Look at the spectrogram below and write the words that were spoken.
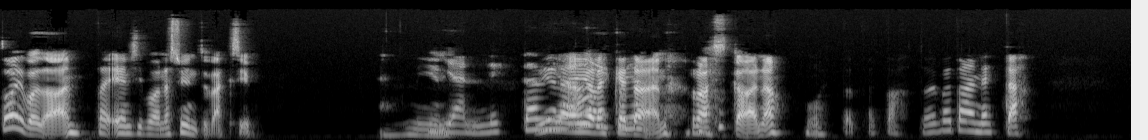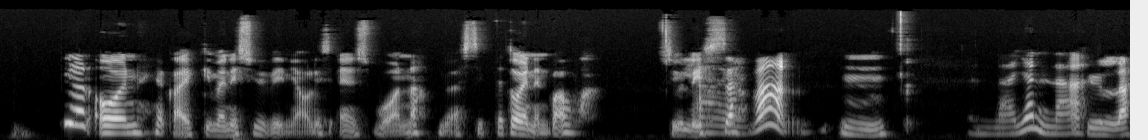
toivotaan, tai ensi vuonna syntyväksi. Niin Jännittäviä vielä ei ole aikoja. ketään raskaana, mutta tota, toivotaan, että pian on ja kaikki menisi hyvin ja olisi ensi vuonna myös sitten toinen vauva sylissä. Aivan. Mm. Jännää, jännää. Kyllä,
